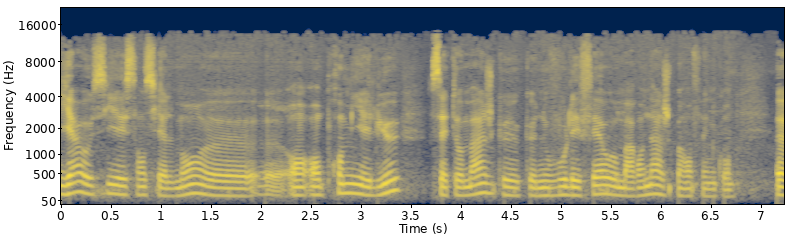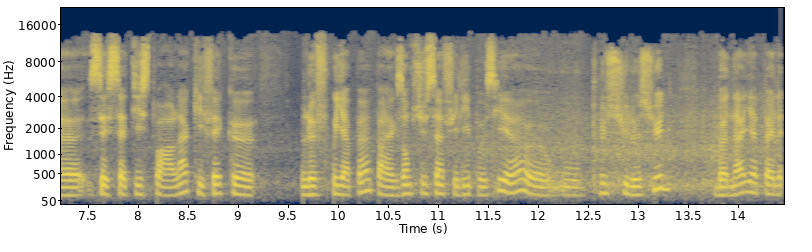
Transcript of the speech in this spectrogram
il y a aussi essentiellement en premier lieu cet hommage que, que nous voulions faire au marronnage, en fin de compte. Euh, c'est cette histoire-là qui fait que le fruit à pain, par exemple, sur Saint-Philippe aussi, hein, euh, ou plus sur le sud, ben il appelle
